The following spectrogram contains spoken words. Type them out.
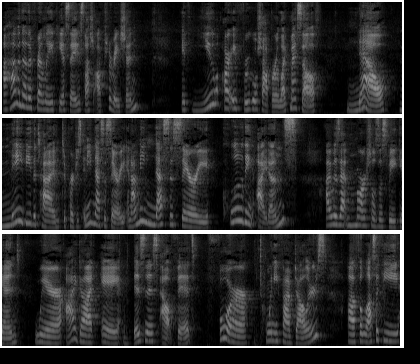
I have another friendly PSA slash observation. If you are a frugal shopper like myself, now may be the time to purchase any necessary, and I mean necessary clothing items. I was at Marshall's this weekend where I got a business outfit for $25, a philosophy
